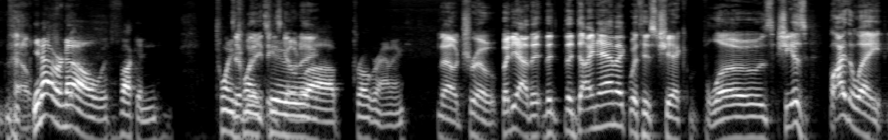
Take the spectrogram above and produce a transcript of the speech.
no, You never know with fucking 2022 go, uh, programming. No, true. But yeah, the, the the dynamic with his chick blows. She is by the way,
